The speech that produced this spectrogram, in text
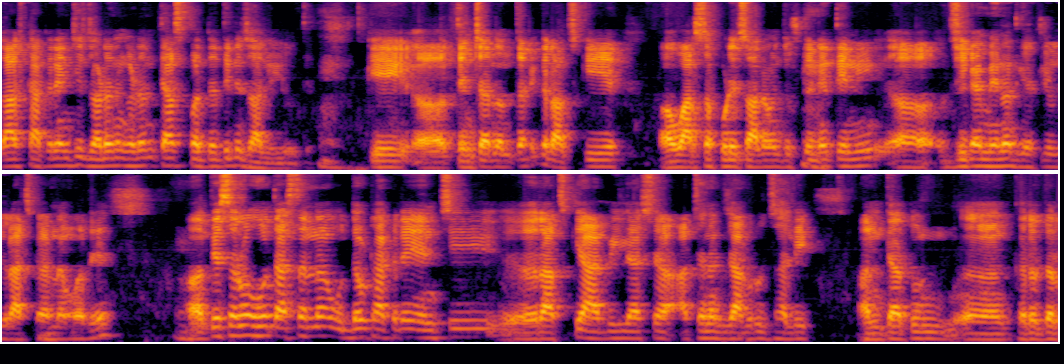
राज ठाकरे यांची जडणघडण त्याच पद्धतीने झालेली होती. की त्यांच्यानंतर एक राजकीय वारसा पुढे चालवण्याच्या दृष्टीने त्यांनी जी काही मेहनत घेतली होती राजकारणामध्ये ते सर्व होत असताना उद्धव ठाकरे यांची राजकीय अभिलाषा अचानक जागृत झाली. आणि त्यातून खरं तर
